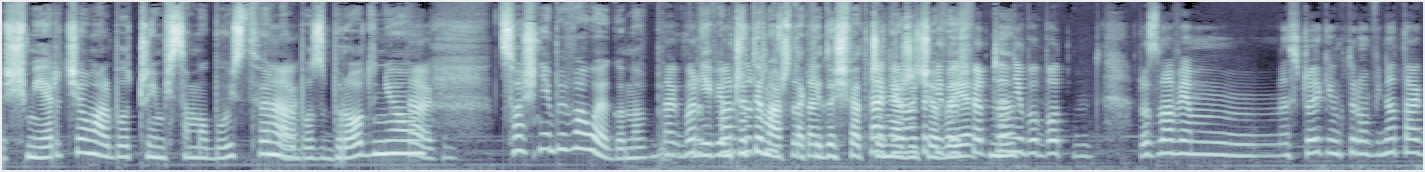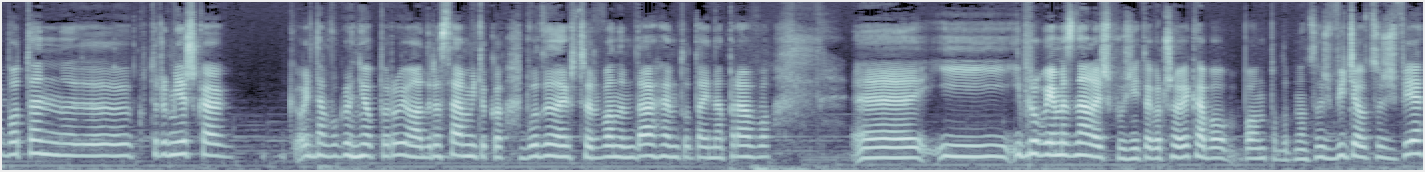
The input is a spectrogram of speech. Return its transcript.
śmiercią, albo czyimś samobójstwem, tak. albo zbrodnią. Tak. Coś niebywałego. No, tak, bardzo, nie wiem, czy ty masz takie tak, doświadczenia tak, ja życiowe. Takie doświadczenie, no. bo, bo rozmawiam z człowiekiem, który mówi, no tak, bo ten, e, który mieszka, oni tam w ogóle nie operują adresami, tylko budynek z czerwonym dachem tutaj na prawo. E, I, I, próbujemy znaleźć później tego człowieka, bo, bo on podobno coś widział, coś wie.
